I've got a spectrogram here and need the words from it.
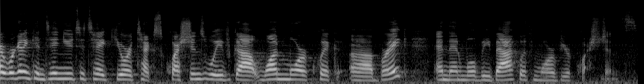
right, we're going to continue to take your text questions. We've got one more quick uh, break, and then we'll be back with more of your questions.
